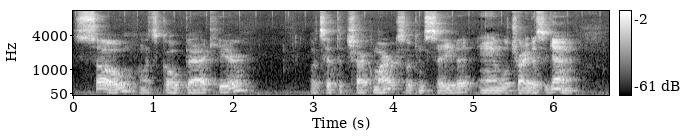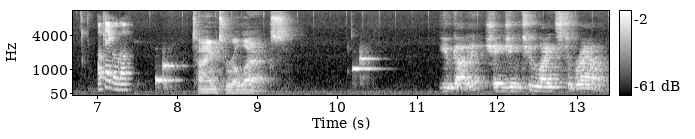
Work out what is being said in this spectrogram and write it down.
So let's go back here. Let's hit the check mark so we can save it and we'll try this again. Okay, Google. Time to relax. You got it. Changing two lights to brown.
